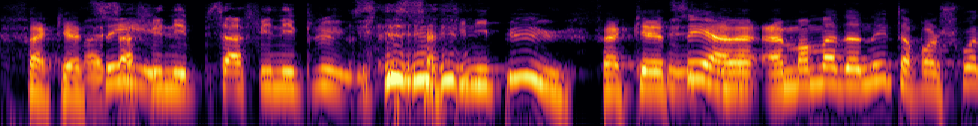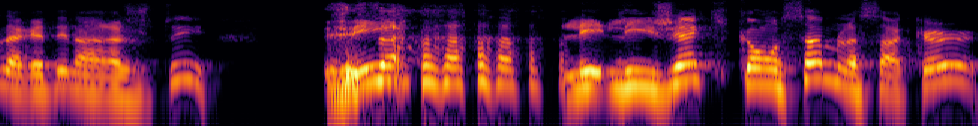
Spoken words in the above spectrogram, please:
Fait que, ça finit, ça finit plus. ça, finit plus. Fait que, tu sais, à, un moment donné, t'as pas le choix d'arrêter d'en rajouter. Mais les, les gens qui consomment le soccer,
